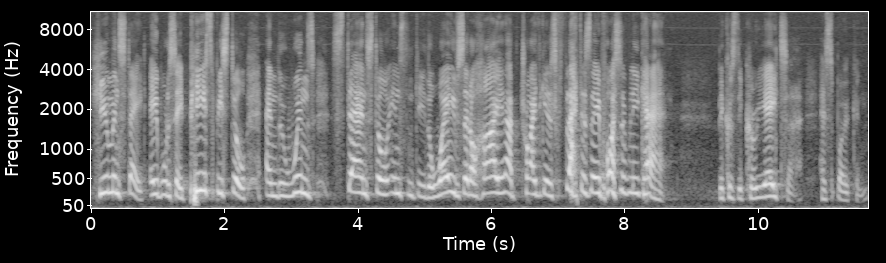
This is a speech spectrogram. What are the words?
human state, able to say, Peace be still, and the winds stand still instantly. The waves that are high and up try to get as flat as they possibly can because the Creator has spoken.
